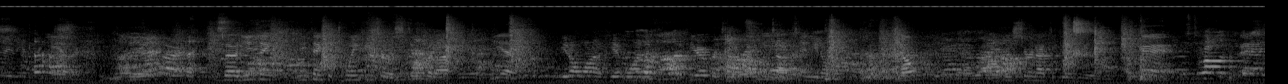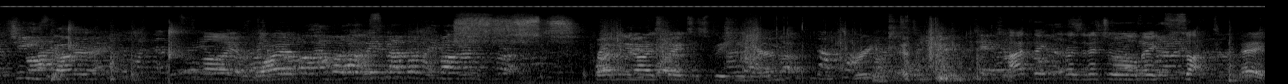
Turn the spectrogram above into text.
three of them together. So do you think do you think the Twinkies are a stupid idea? Yes. You don't want to get one if, if you're ever top off the top ten. You don't. Want to. Nope. Well, I'll be sure not to give you. one. Okay. Cheese, daughter. Quiet. The President of the United States is speaking here. I think the presidential debate sucked. Hey,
